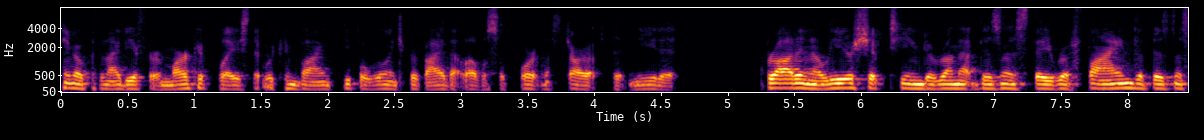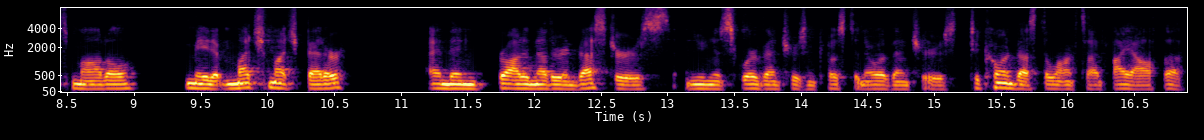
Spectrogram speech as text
came up with an idea for a marketplace that would combine people willing to provide that level of support and the startups that need it. Brought in a leadership team to run that business. They refined the business model, made it much, much better, and then brought in other investors, Union Square Ventures and Costanoa Ventures, to co invest alongside High Alpha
